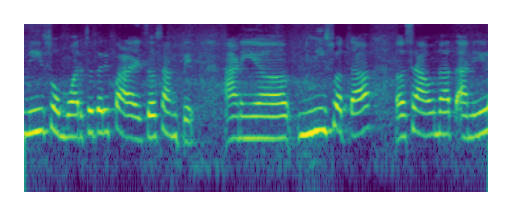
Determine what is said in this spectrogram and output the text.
मी सोमवारचं तरी पाळायचं सांगते. आणि मी स्वतः श्रावणात आणि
